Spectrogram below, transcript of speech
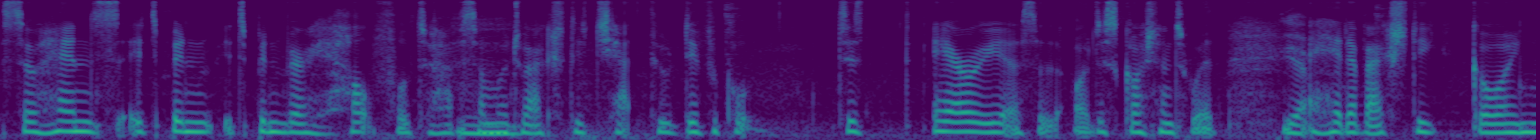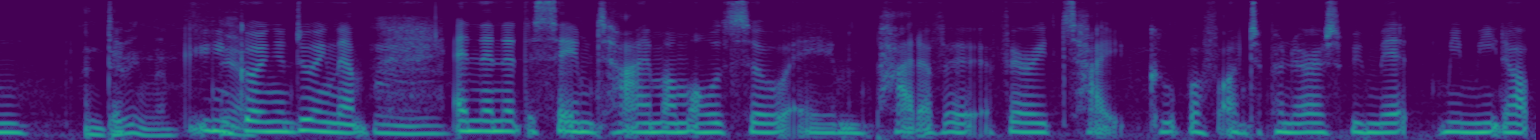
so hence it's been it's been very helpful to have someone Mm. to actually chat through difficult areas or- or discussions with Yeah. ahead of actually going And doing them. Yeah. going and doing them. Mm. And then at the same time, I'm also um, part of a, a very tight group of entrepreneurs. We meet we meet up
